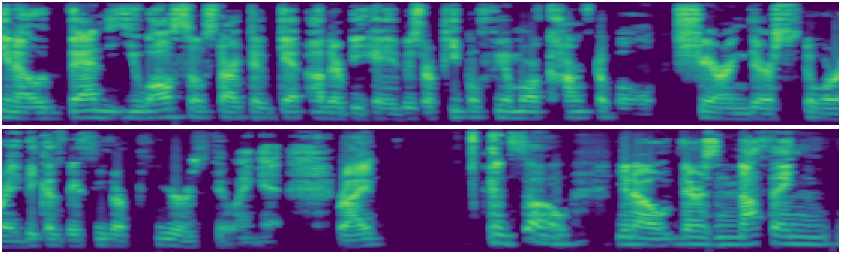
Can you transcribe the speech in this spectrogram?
you know, then you also start to get other behaviors where people feel more comfortable sharing their story because they see their peers doing it, right? And so, you know, there's nothing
